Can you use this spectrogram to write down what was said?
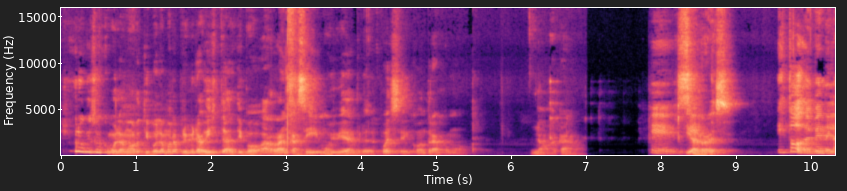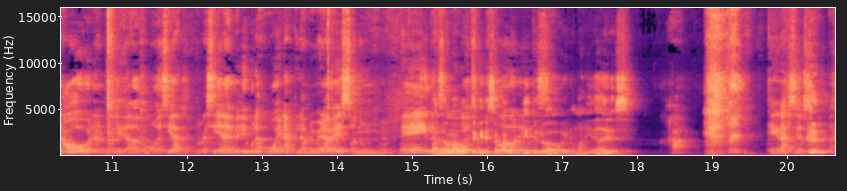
Yo creo que eso es como el amor, tipo el amor a primera vista, tipo arranca así, muy bien, pero después se encontrás como... No, acá no. Eh, Y sí. al revés. Es todo depende de la obra en realidad. Como decías recién, hay películas buenas que la primera vez son un. ¡Ey! la Paloma, ¿vos te querés sacar un título en humanidades? Ja. Qué gracioso estás.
